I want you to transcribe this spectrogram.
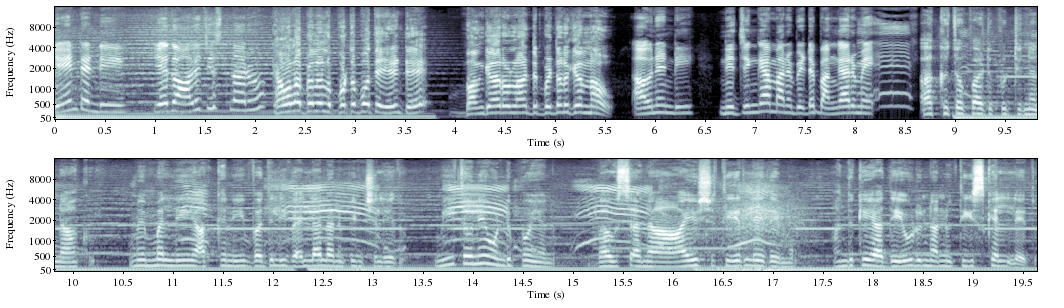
ఏంటండి? ఏదో ఆలోచిస్తున్నారు? కవల పిల్లలు పుట్టపోతే ఏంటే? బంగారం లాంటి బిడ్డను కన్నావు. అవునండి. నిజంగా మన బిడ్డ బంగారమే. అక్కతో పాటు పుట్టిన నాకు మిమ్మల్ని అక్కని వదిలి వెళ్ళాలనిపించలేదు. మీతోనే ఉండిపోయాను. బహుశా నా ఆయుష్ తీరలేదేమో. అందుకే ఆ దేవుడు నన్ను తీసుకెళ్ళలేదు.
